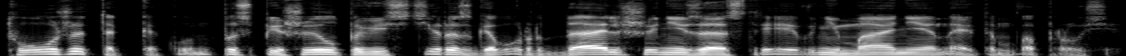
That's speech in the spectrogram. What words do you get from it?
тоже, так как он поспешил повести разговор дальше, не заостряя внимания на этом вопросе.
